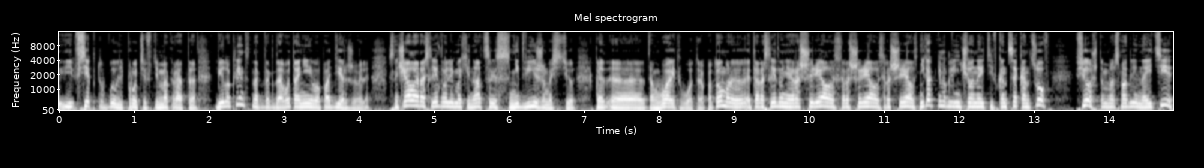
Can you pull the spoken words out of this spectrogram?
и все, кто были против демократа Билла Клинтона тогда, вот они его поддерживали. Сначала расследовали махинации с недвижимостью, э, там, Whitewater, потом э, это расследование расширялось, расширялось, расширялось, никак не могли ничего найти. В конце концов, все, что мы смогли найти,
